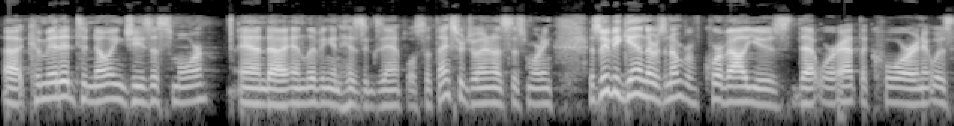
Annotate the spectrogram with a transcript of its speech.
uh, committed to knowing Jesus more and uh, and living in His example. So thanks for joining us this morning. As we begin, there was a number of core values that were at the core, and it was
